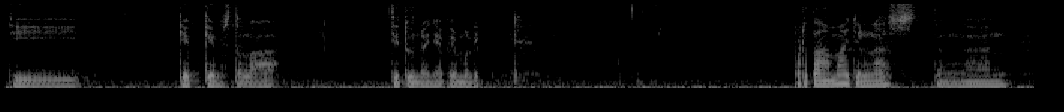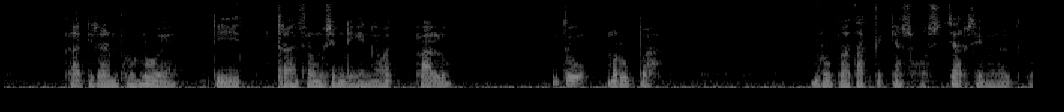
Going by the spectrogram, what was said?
di game-game setelah ditundanya Premier League. Pertama jelas dengan kehadiran Bruno ya di transfer musim dingin lalu itu merubah merubah taktiknya Solskjaer sih menurutku.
